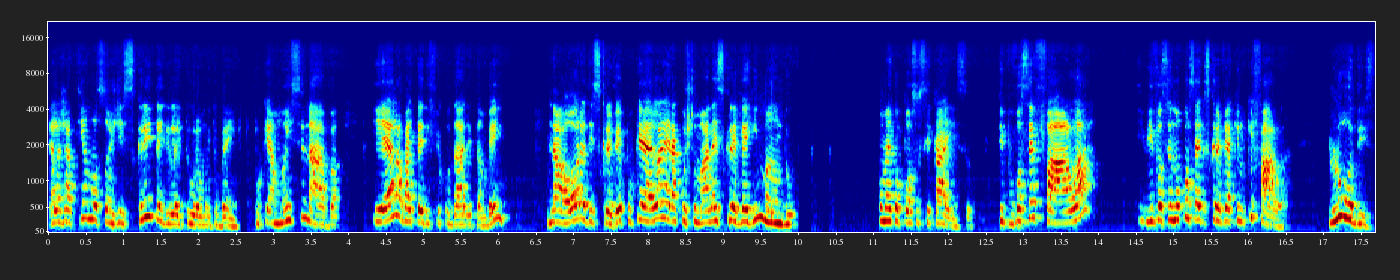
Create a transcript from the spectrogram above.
ela já tinha noções de escrita e de leitura muito bem, porque a mãe ensinava. E ela vai ter dificuldade também na hora de escrever, porque ela era acostumada a escrever rimando. Como é que eu posso citar isso? Tipo, você fala e você não consegue escrever aquilo que fala. Lourdes,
